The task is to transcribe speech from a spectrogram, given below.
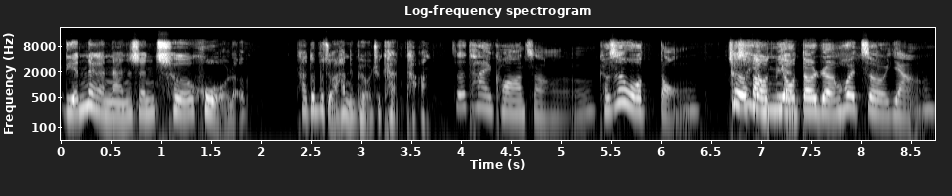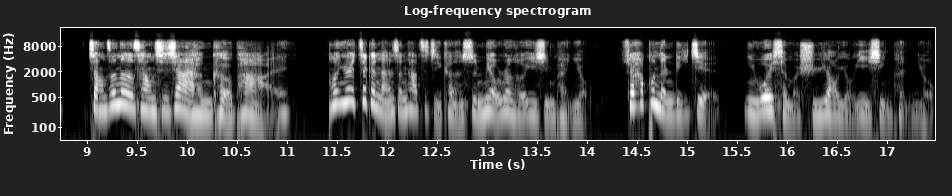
连那个男生车祸了，他都不准他女朋友去看他，这太夸张了。可是我懂，就是有有的人会这样，讲真的，长期下来很可怕哎。然后因为这个男生他自己可能是没有任何异性朋友，所以他不能理解你为什么需要有异性朋友。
